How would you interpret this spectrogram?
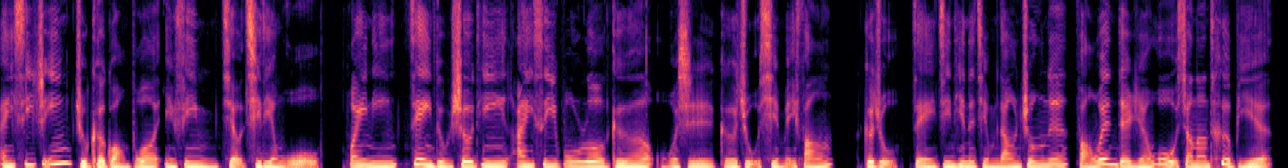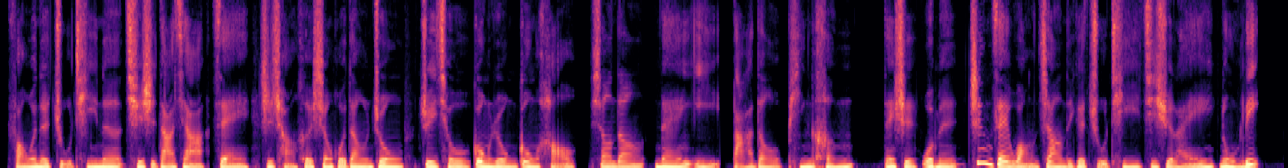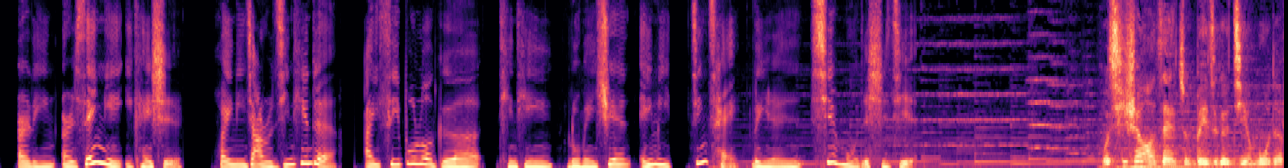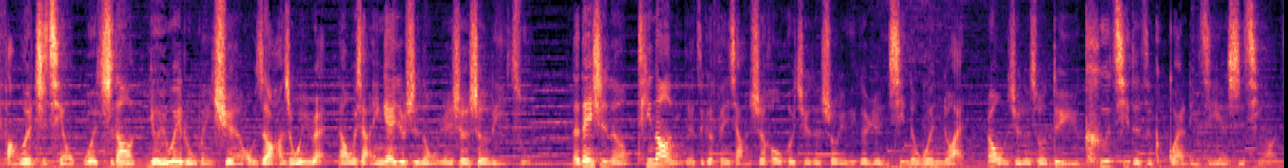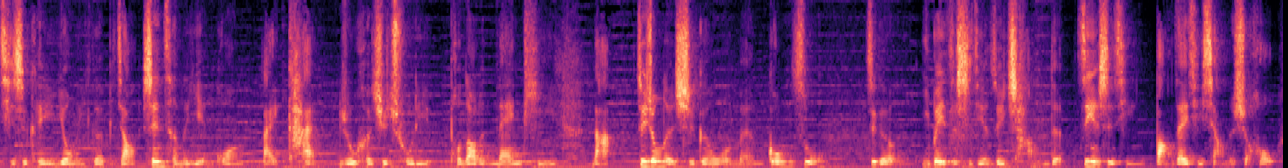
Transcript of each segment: IC 之音主客广播 FM 九七点五，欢迎您再度收听 IC 部落格，我是阁主谢美芳。阁主在今天的节目当中呢，访问的人物相当特别，访问的主题呢，其实大家在职场和生活当中追求共荣共好，相当难以达到平衡。但是我们正在往这样的一个主题继续来努力。二零二三年一开始，欢迎您加入今天的。IC 部落格，听听卢梅轩 Amy 精彩令人羡慕的世界。我其实啊，在准备这个节目的访问之前，我知道有一位卢美轩，我知道他是微软，那我想应该就是那种人生胜利组。那但是呢，听到你的这个分享之后，我会觉得说有一个人性的温暖，让我觉得说对于科技的这个管理这件事情啊，其实可以用一个比较深层的眼光来看，如何去处理碰到的难题。那最终的是跟我们工作这个一辈子时间最长的这件事情绑在一起想的时候，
